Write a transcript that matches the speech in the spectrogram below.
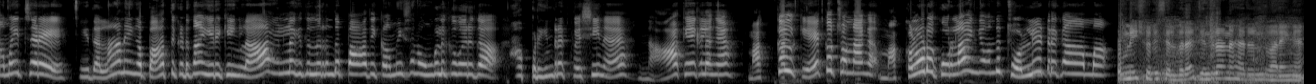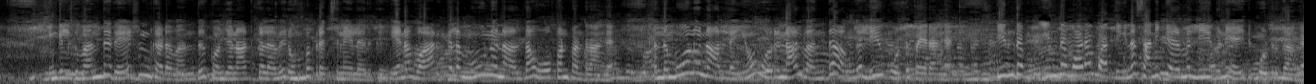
அமைச்சரே இதெல்லாம் நீங்க பாத்துக்கிட்டு தான் இருக்கீங்களா? இல்ல இதுல இருந்து பாதி கமிஷன் உங்களுக்கு வருதா? அப்படின்ற கொஸ்டினை நான் கேட்கலங்க. மக்கள் கேட்க சொன்னாங்க. மக்களோட குரலா இங்க வந்து சொல்லிட்டு இருக்காங்க ஆமா புவனேஸ்வரி செல்வராஜ் இந்திரா நகர்லேருந்து வரேங்க. எங்களுக்கு வந்து ரேஷன் கடை வந்து கொஞ்ச நாட்களாவே ரொம்ப பிரச்சனையில இருக்கு. ஏன்னா வாரத்துல மூணு நாள் தான் ஓப்பன் பண்றாங்க. அந்த மூணு நாள்லயும் ஒரு நாள் வந்து அவங்க லீவ் போட்டு போயிடறாங்க இந்த இந்த தான் பார்த்தீங்கன்னா சனிக்கிழமை லீவுன்னு எழுதி போட்டிருக்காங்க.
